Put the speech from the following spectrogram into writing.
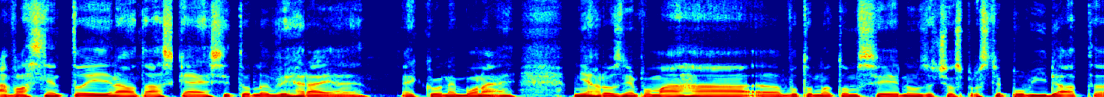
A vlastně to je jediná otázka, jestli tohle vyhraje, jako nebo ne. Mě hrozně pomáhá uh, o tomhle tom si jednou začal prostě povídat uh,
